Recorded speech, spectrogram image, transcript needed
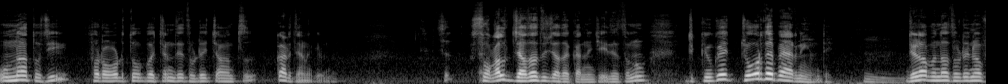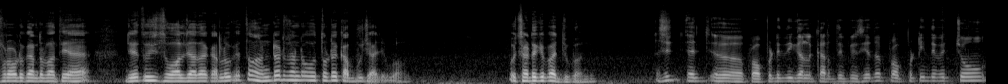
ਉਹਨਾਂ ਤੁਸੀਂ ਫਰਾਡ ਤੋਂ ਬਚਣ ਦੇ ਤੁਹਾਡੇ ਚਾਂਸ ਘਟ ਜਾਣਗੇ। ਸਵਾਲ ਜ਼ਿਆਦਾ ਤੋਂ ਜ਼ਿਆਦਾ ਕਰਨੇ ਚਾਹੀਦੇ ਤੁਹਾਨੂੰ ਕਿਉਂਕਿ ਚੋਰ ਦੇ ਪੈਰ ਨਹੀਂ ਹੁੰਦੇ। ਜਿਹੜਾ ਬੰਦਾ ਤੁਹਾਡੇ ਨਾਲ ਫਰਾਡ ਕਰਨ ਵਾਸਤੇ ਆਇਆ ਜੇ ਤੁਸੀਂ ਸਵਾਲ ਜ਼ਿਆਦਾ ਕਰ ਲੋਗੇ ਤਾਂ 100% ਉਹ ਤੁਹਾਡੇ ਕਾਬੂ ਚ ਆ ਜਾਊਗਾ। ਉਹ। ਛੱਡ ਕੇ ਭੱਜੂਗਾ ਉਹਨੂੰ। ਅਸੀਂ ਪ੍ਰਾਪਰਟੀ ਦੀ ਗੱਲ ਕਰਦੇ ਪਏ ਸੀ ਤਾਂ ਪ੍ਰਾਪਰਟੀ ਦੇ ਵਿੱਚੋਂ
